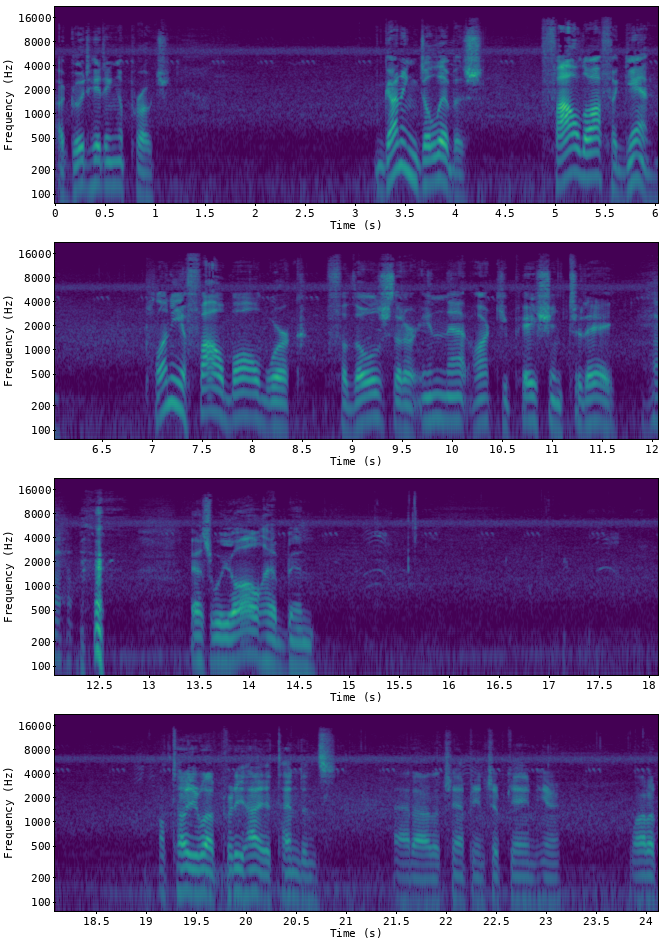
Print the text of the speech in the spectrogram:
a good hitting approach. Gunning delivers. Fouled off again. Plenty of foul ball work for those that are in that occupation today, as we all have been. I'll tell you what, pretty high attendance at uh, the championship game here. A lot of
